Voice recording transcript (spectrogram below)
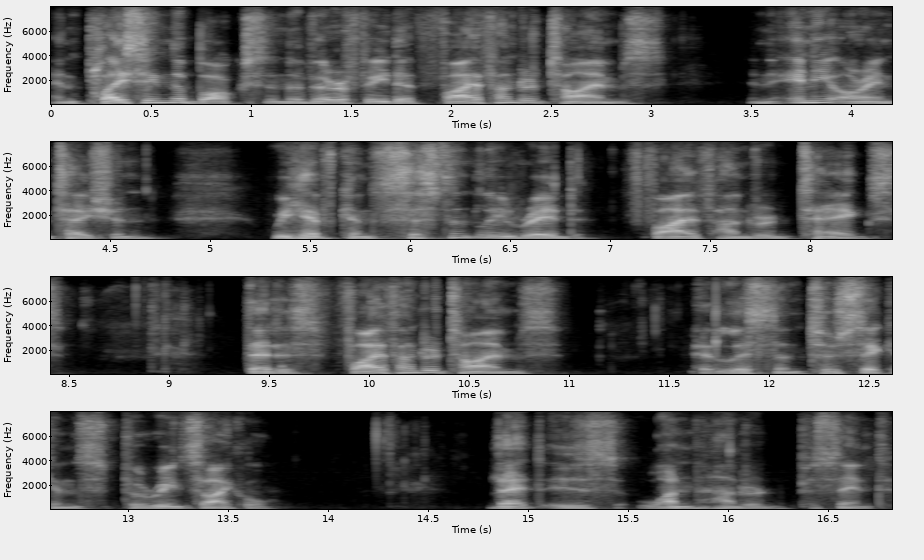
and placing the box in the veRFIDa 500 times in any orientation, we have consistently read 500 tags. That is 500 times at less than two seconds per read cycle. That is 100%.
